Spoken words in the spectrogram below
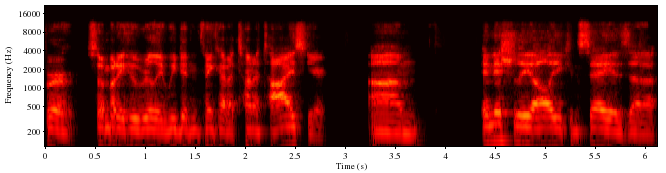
for somebody who really we didn't think had a ton of ties here. Um, initially, all you can say is, uh,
